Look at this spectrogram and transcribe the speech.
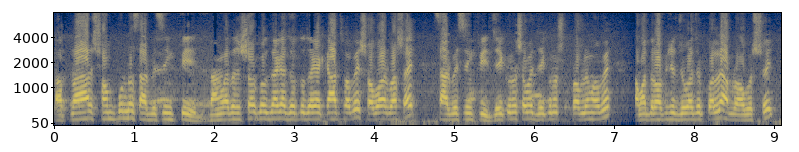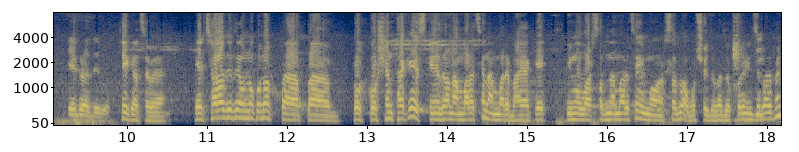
আপনার সম্পূর্ণ সার্ভিসিং ফ্রি বাংলাদেশের সকল জায়গায় যত জায়গায় কাজ হবে, সবার বাসায় সার্ভিসিং ফ্রি যে কোনো সময় যে কোনো প্রবলেম হবে, আমাদের অফিসে যোগাযোগ করলে আমরা অবশ্যই ইয়ে করে দেবো। ঠিক আছে ভাইয়া। এছাড়া যদি অন্য কোনো কোশ্চেন থাকে স্ক্রিনে দেওয়া নাম্বার আছে নাম্বারে ভাইয়াকে ইমো হোয়াটসঅ্যাপ নাম্বার আছে ইমো হোয়াটসঅ্যাপে অবশ্যই যোগাযোগ করে নিতে পারবেন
